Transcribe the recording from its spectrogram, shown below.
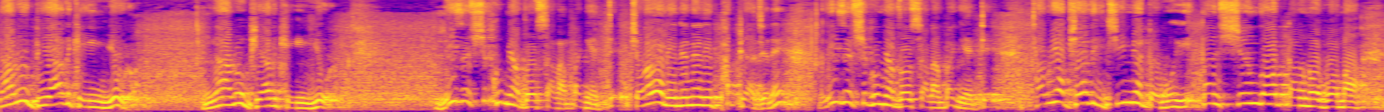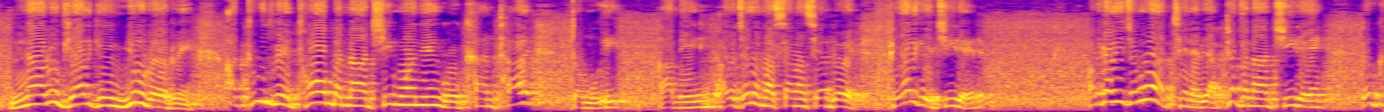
ငါတို့ဘုရားသခင်မြို့တော်ငါတို့ဘုရားသခင်မြို့တော် 48ခုမြောက်သောဆာလံပိုက်ငယ်1ကျွန်တော်ကဒီနည်းနည်းလေးဖတ်ပြခြင်းနဲ့48ခုမြောက်သောဆာလံပိုက်ငယ်1ထာဝရဘုရားသည်ကြီးမြတ်တော်မူ၏တန်ရှင်းသောတောင်တော်ပေါ်မှာငါတို့ဘုရားသခင်မြို့တော်တွင် အထူးသဖြင့်ထောပနာချီးမွမ်းခြင်းကိုခံထိုက်တော်မူ၏အာမင်အဲတော့ကျွန်တော်မှာဆာလံဆရာပြောတယ်ဘုရားသခင်ကြီးတယ်တဲ့ ဟောဒီကနေ့ကျွန်တော်ကထင်တယ်ဗျပြဿနာကြီးတယ်ဒုက္ခ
